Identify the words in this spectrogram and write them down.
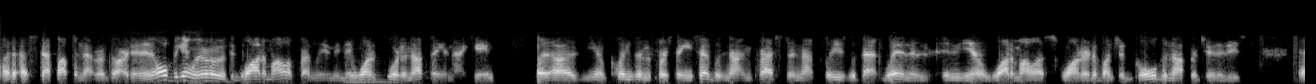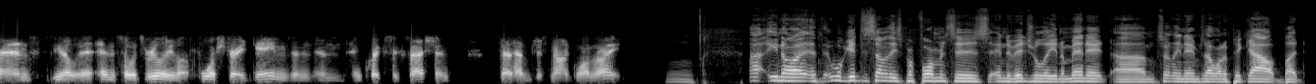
a, a step up in that regard. And it all began with the Guatemala friendly. I mean, they won four to nothing in that game. But uh, you know, Klinsmann, the first thing he said was not impressed or not pleased with that win, and, and you know, Guatemala squandered a bunch of golden opportunities, and you know, and so it's really four straight games in, in, in quick succession that have just not gone right. Mm. Uh, you know, we'll get to some of these performances individually in a minute. Um, certainly names I want to pick out, but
